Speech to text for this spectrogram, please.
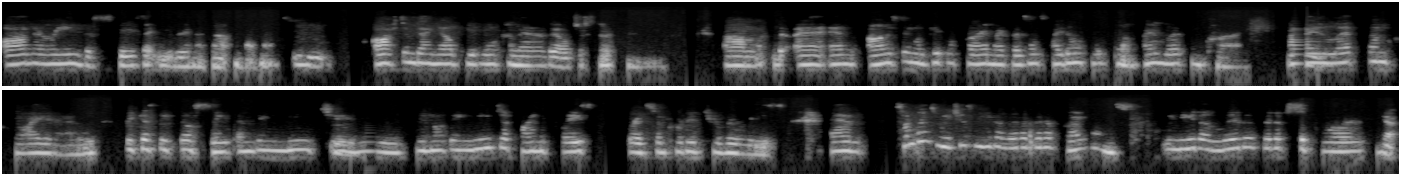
honoring the space that you're in at that moment. Mhm. Often, Danielle, people will come in and they'll just start crying. Um, and, and, honestly, when people cry in my presence, I don't hurt them. I let them cry. Mm-hmm. I let them cry it out because they feel safe and they need to, mm-hmm. you know, they need to find a place where it's important to release. And sometimes we just need a little bit of guidance. We need a little bit of support. Yeah.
